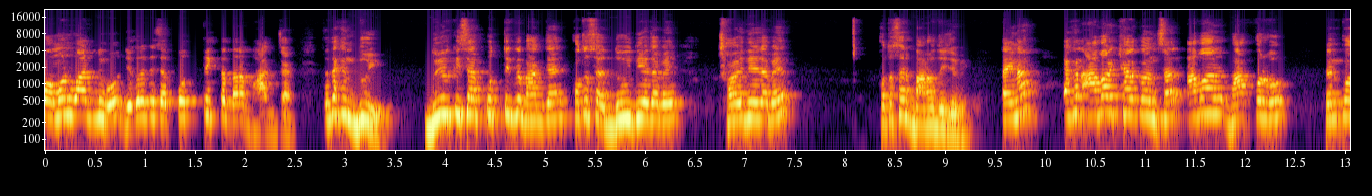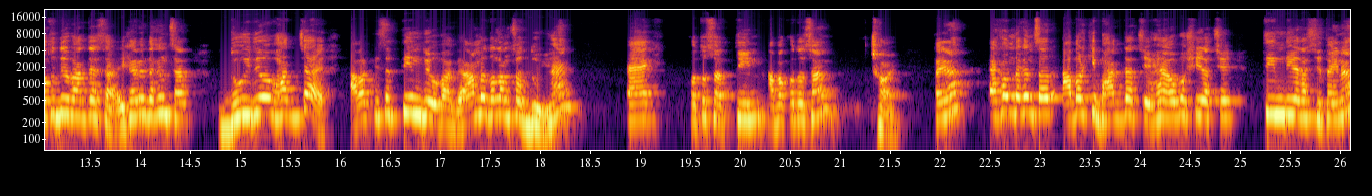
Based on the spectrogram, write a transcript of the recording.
কমন ওয়ার্ড নিব, যেগুলো কি, স্যার, প্রত্যেকটা দ্বারা ভাগ যায়। তো দেখেন, দুই। দুইও কি, স্যার, প্রত্যেকটা ভাগ যায়? কত, স্যার? দুই দিয়ে যাবে, ছয় দিয়ে যাবে, কত, স্যার? বারো দিয়ে যাবে, তাই না? এখন আবার খেয়াল করেন, স্যার, আবার ভাগ করব। দেন কত দিয়ে ভাগ যায়, স্যার? এখানে দেখেন, স্যার, দুই দিয়েও ভাগ যায়, আবার কি স্যার তিন দিয়েও ভাগ যায়। আমরা ধরলাম, স্যার, দুই হ্যাঁ? এক, কত, স্যার, তিন, আবার কত, স্যার, ছয়, তাই না? এখন দেখেন, স্যার, আবার কি ভাগ যাচ্ছে? হ্যাঁ অবশ্যই যাচ্ছে। তিন দিয়ে যাচ্ছে, তাই না?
